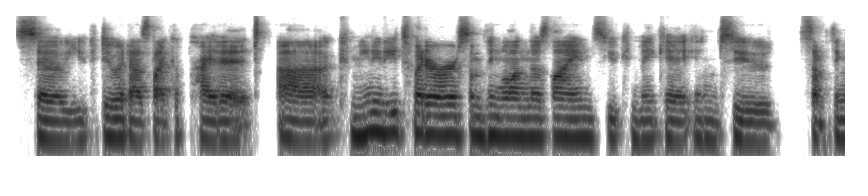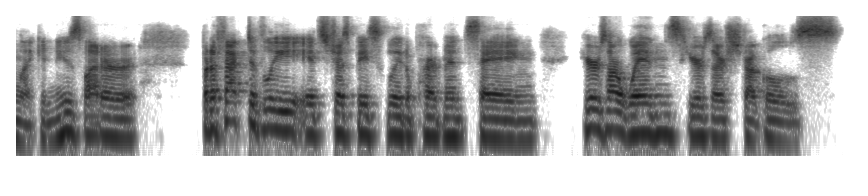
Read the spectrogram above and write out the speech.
So you could do it as like a private uh, community Twitter or something along those lines. You can make it into something like a newsletter. But effectively, it's just basically a department saying, here's our wins, here's our struggles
